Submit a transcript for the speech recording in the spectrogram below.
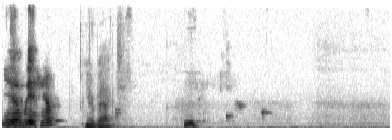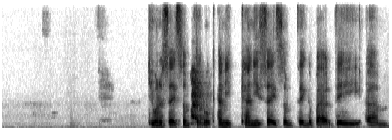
Yeah, Yeah, we're here. You're back. Do you want to say something, or can you can you say something about the um,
